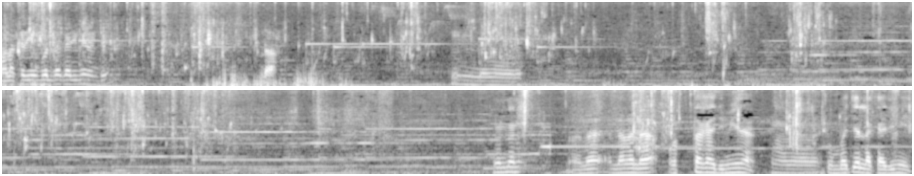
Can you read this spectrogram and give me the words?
പാളക്കരിയും പോലത്തെ കരിമീനുണ്ട്. ഉണ്ടോ നല്ല എല്ലാം നല്ല ഒത്ത കരിമീനാണ് തുമ്പച്ചല്ല കരിമീൻ.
